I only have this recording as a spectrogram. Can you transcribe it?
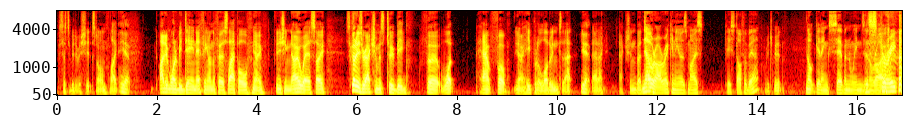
it's just a bit of a shitstorm. Like, yeah. I didn't want to be DNFing on the first lap or you know finishing nowhere. So Scotty's reaction was too big for what how for you know he put a lot into that yeah that action. But no, uh, I reckon he was most pissed off about which bit not getting seven wins the in a streak. row.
